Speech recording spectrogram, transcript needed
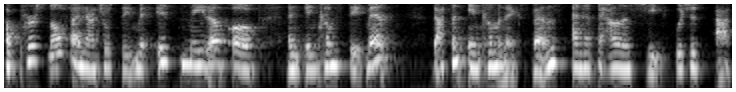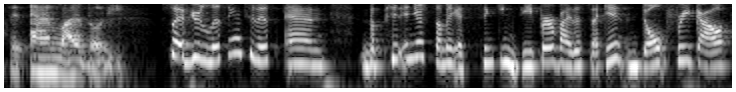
A personal financial statement is made up of an income statement, that's an income and expense, and a balance sheet, which is asset and liability. So if you're listening to this and the pit in your stomach is sinking deeper by the second, don't freak out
